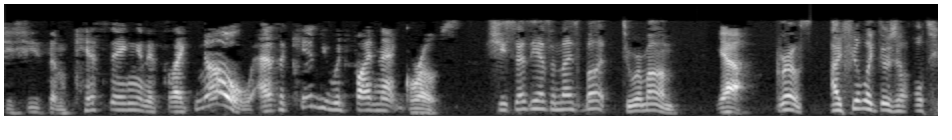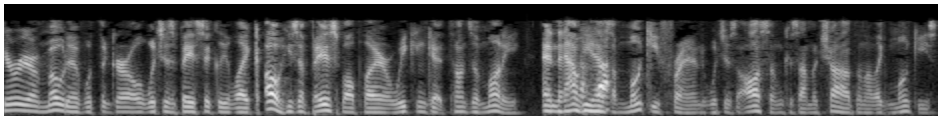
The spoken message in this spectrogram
she sees them kissing, and it's like, no, as a kid you would find that gross. She says he has a nice butt to her mom. Yeah. Gross. I feel like there's an ulterior motive with the girl, which is basically like, "Oh, he's a baseball player. We can get tons of money." And now he has a monkey friend, which is awesome because I'm a child and I like monkeys.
